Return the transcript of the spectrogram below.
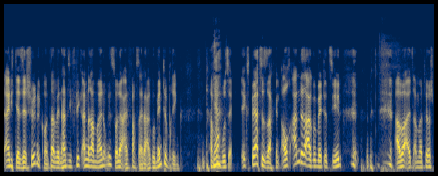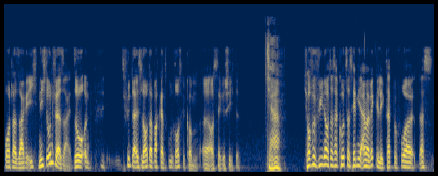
eigentlich der sehr schöne Konter, wenn Hansi Flick anderer Meinung ist, soll er einfach seine Argumente bringen. Dafür ja. muss er Experte sein. Auch andere Argumente zählen. Aber als Amateursportler sage ich, nicht unfair sein. So, und ich finde, da ist Lauterbach ganz gut rausgekommen äh, aus der Geschichte. Ja. Ich hoffe für ihn auch, dass er kurz das Handy einmal weggelegt hat, bevor er das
